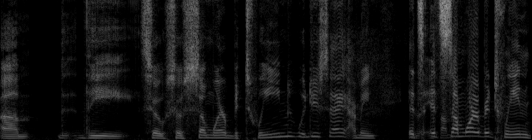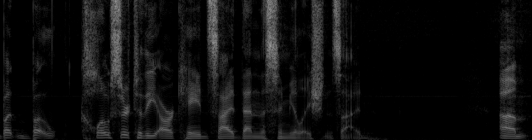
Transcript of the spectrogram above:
Um, the so so somewhere between. Would you say? I mean, It's it's I'm- somewhere between, but but closer to the arcade side than the simulation side. um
